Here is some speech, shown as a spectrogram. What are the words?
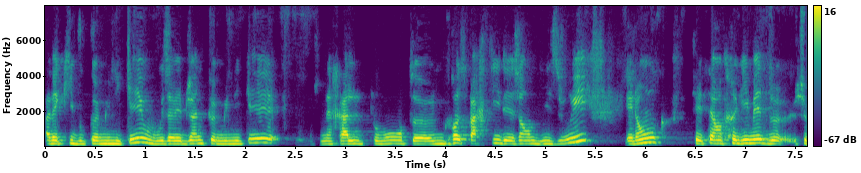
avec qui vous communiquez ou vous avez besoin de communiquer, en général, tout le monde, une grosse partie des gens disent oui. Et donc, c'était entre guillemets, je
